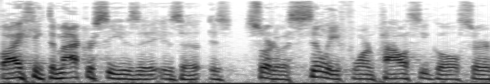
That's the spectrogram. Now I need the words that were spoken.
Well, I think democracy is, a, is, a, is sort of a silly foreign policy goal, sir.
